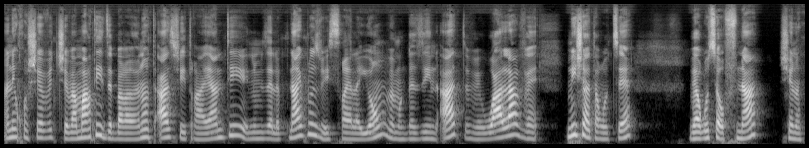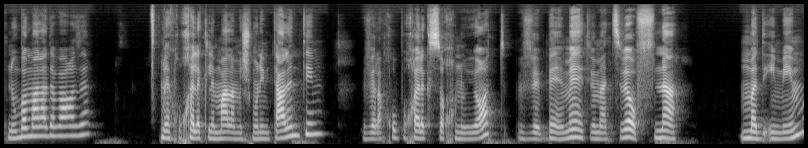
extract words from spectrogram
אני חושבת ש... ואמרתי את זה בראיונות אז שהתראיינתי, אם זה לפנאי פלוס וישראל היום, ומגזין את, ווואלה, ומי שאתה רוצה, וערוץ האופנה, שנתנו במה לדבר הזה. לקחו חלק למעלה מ-80 טאלנטים, ולקחו פה חלק סוכנויות, ובאמת, ומעצבי אופנה מדהימים,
